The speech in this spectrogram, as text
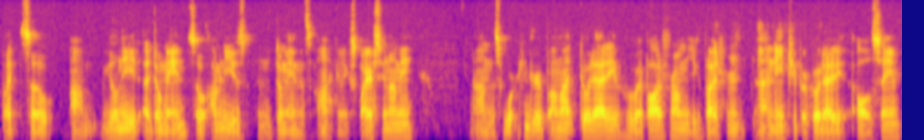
But so um, you'll need a domain. So I'm going to use a domain that's going to expire soon on me. this working group I'm at GoDaddy, who I bought it from. You can buy it from uh, Namecheap or GoDaddy, all the same.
